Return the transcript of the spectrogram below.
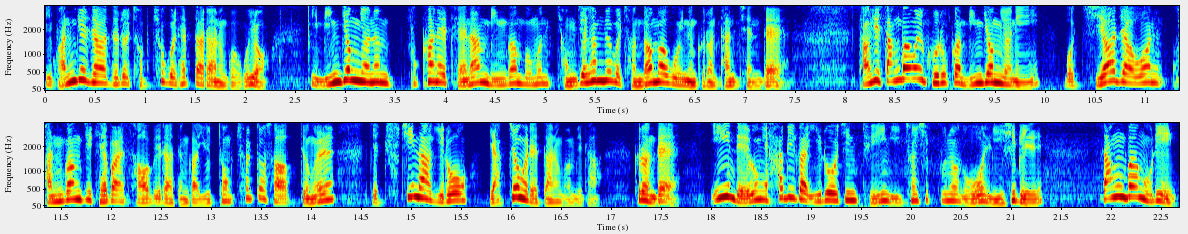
이 관계자들을 접촉을 했다라는 거고요. 이 민경련은 북한의 대남 민간 부문 경제 협력을 전담하고 있는 그런 단체인데 당시 쌍방울 그룹과 민경련이 뭐 지하자원 관광지 개발 사업이라든가 유통 철도 사업 등을 추진하기로 약정을 했다는 겁니다. 그런데 이 내용의 합의가 이루어진 뒤인 2019년 5월 20일 쌍방울이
